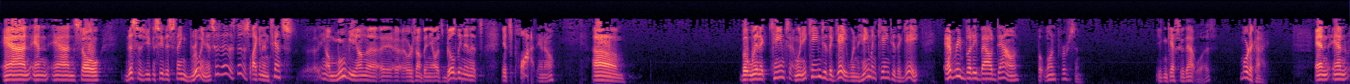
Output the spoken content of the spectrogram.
and and and so this is you can see this thing brewing. This is this is like an intense you know movie on the uh, or something. You know, it's building in its its plot. You know. Um, but when it came to when he came to the gate, when Haman came to the gate, everybody bowed down but one person. You can guess who that was. Mordecai. And and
